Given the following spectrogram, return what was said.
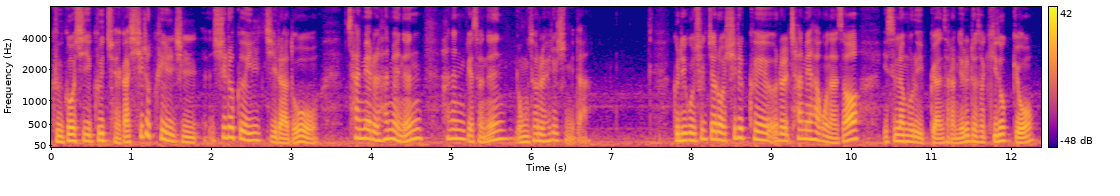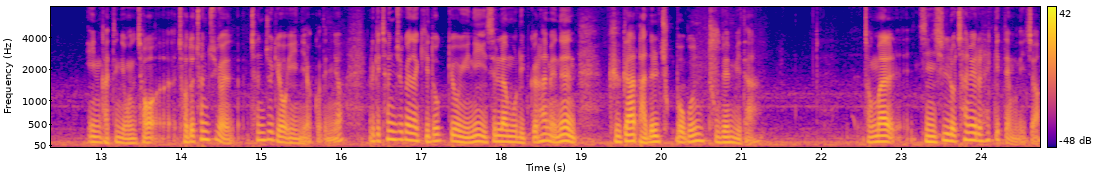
그것이 그 죄가 시르크일지, 시르크일지라도 참여를 하면은 하나님께서는 용서를 해주십니다. 그리고 실제로 시르크를 참여하고 나서 이슬람으로 입교한 사람, 예를 들어서 기독교 인 같은 경우는 저, 저도 천주교, 천주교인이었거든요. 이렇게 천주교나 기독교인이 이슬람으로 입교를 하면은 그가 받을 축복은 두 배입니다. 정말 진실로 참여를 했기 때문이죠.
